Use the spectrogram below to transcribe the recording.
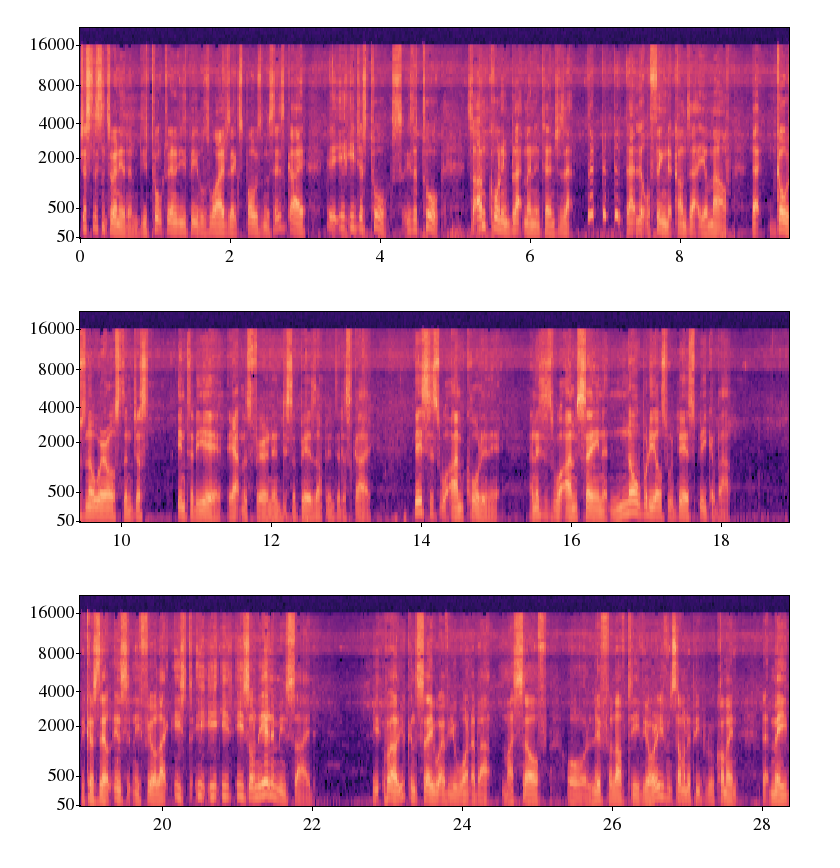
Just listen to any of them. You talk to any of these people's wives, they expose them. So this guy, he, he, just talks. He's a talk. So I'm calling black men intentions that, that little thing that comes out of your mouth that goes nowhere else than just into the air, the atmosphere, and then disappears up into the sky. This is what I'm calling it. And this is what I'm saying that nobody else would dare speak about because they'll instantly feel like he's, he, he, he's on the enemy's side. Well, you can say whatever you want about myself or Live for Love TV or even some of the people who comment that may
